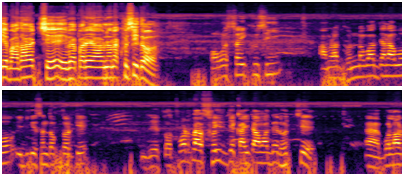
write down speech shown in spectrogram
যে বাঁধা হচ্ছে এ ব্যাপারে আপনারা খুশি তো? অবশ্যই খুশি। আমরা ধন্যবাদ জানাব এডুকেশন দপ্তরকে যে তৎপরতার সহিত যে কাজটা আমাদের হচ্ছে হ্যাঁ, বলার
